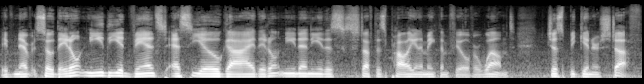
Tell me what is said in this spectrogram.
They've never, so they don't need the advanced SEO guy. They don't need any of this stuff that's probably going to make them feel overwhelmed. Just beginner stuff.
